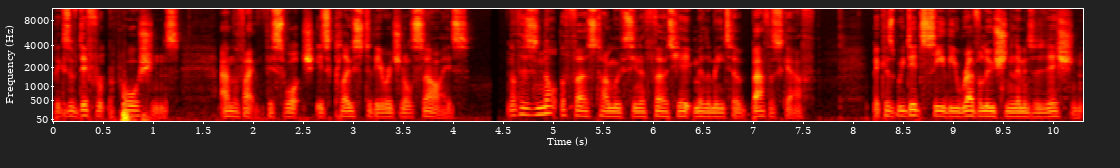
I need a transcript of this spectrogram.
because of different proportions, and the fact that this watch is close to the original size. Now this is not the first time we've seen a 38mm bathyscaphe, because we did see the Revolution limited edition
